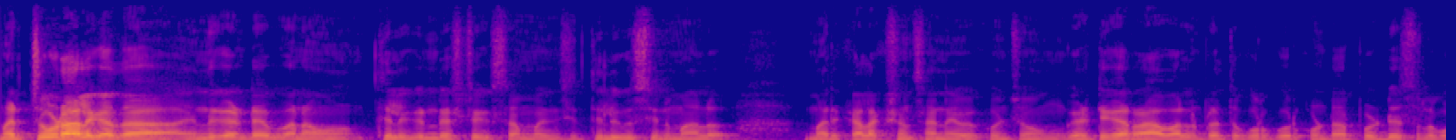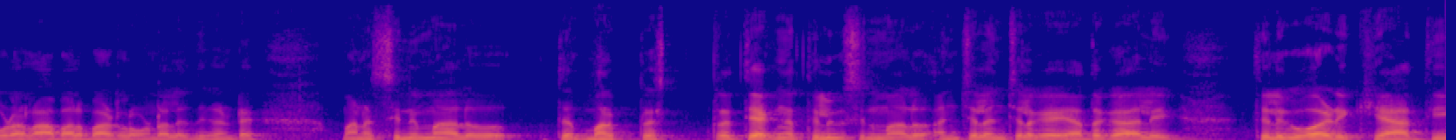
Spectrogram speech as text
మరి చూడాలి కదా ఎందుకంటే మనం తెలుగు ఇండస్ట్రీకి సంబంధించి తెలుగు సినిమాలో మరి కలెక్షన్స్ అనేవి కొంచెం గట్టిగా రావాలని ప్రతి ఒక్కరు కోరుకుంటారు. ప్రొడ్యూసర్లు కూడా లాభాల బాటలో ఉండాలి. ఎందుకంటే మన సినిమాలు మన ప్రత్యేకంగా తెలుగు సినిమాలు అంచెలంచెలుగా ఎదగాలి. తెలుగువాడి ఖ్యాతి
